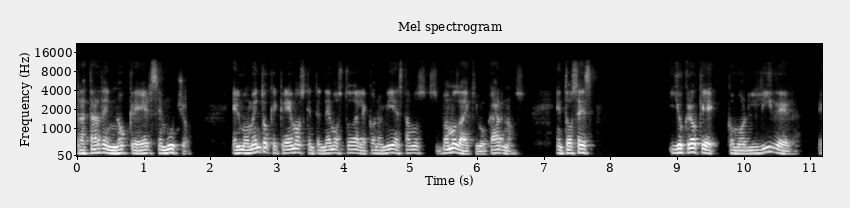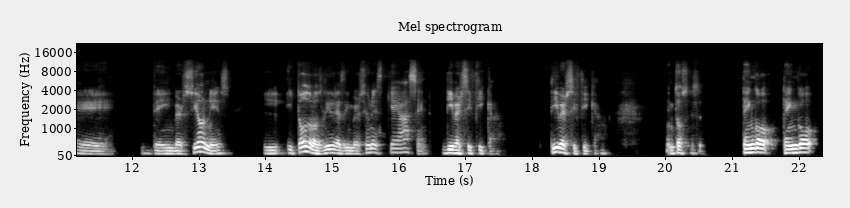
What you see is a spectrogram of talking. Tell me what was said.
tratar de no creerse mucho. El momento que creemos que entendemos toda la economía, estamos, vamos a equivocarnos. Entonces, yo creo que como líder eh, de inversiones, y, todos los líderes de inversiones, ¿qué hacen? Diversifican, diversifican. Entonces, tengo, tengo,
